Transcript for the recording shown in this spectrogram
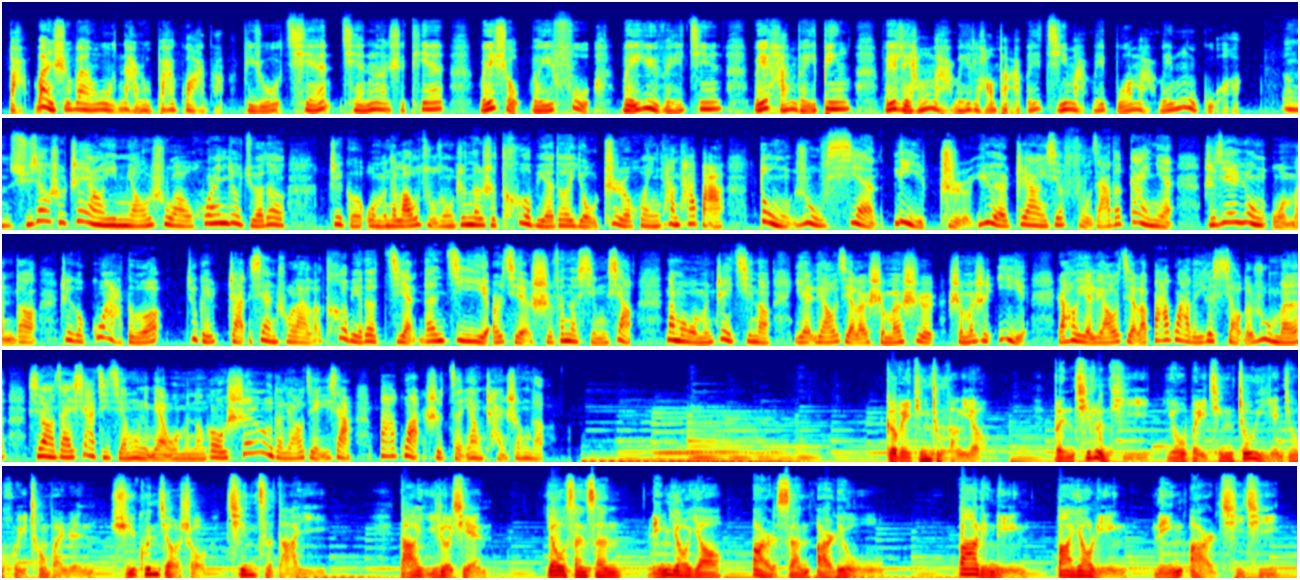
把万事万物纳入八卦的。比如钱，钱呢是天，为首为父，为玉为金，为寒为冰，为良马为老马，为吉马为伯马，为木果。嗯，徐教授这样一描述啊，我忽然就觉得。这个我们的老祖宗真的是特别的有智慧。你看，他把动、入、线、立、指、月这样一些复杂的概念，直接用我们的这个卦德就给展现出来了，特别的简单记忆，而且十分的形象。那么我们这期呢，也了解了什么是什么是易，然后也了解了八卦的一个小的入门。希望在下期节目里面，我们能够深入的了解一下八卦是怎样产生的。各位听众朋友。本期论题由北京周易研究会创办人徐坤教授亲自答疑，答疑热线：幺三三零幺幺二三二六五八零零八幺零零二七七。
